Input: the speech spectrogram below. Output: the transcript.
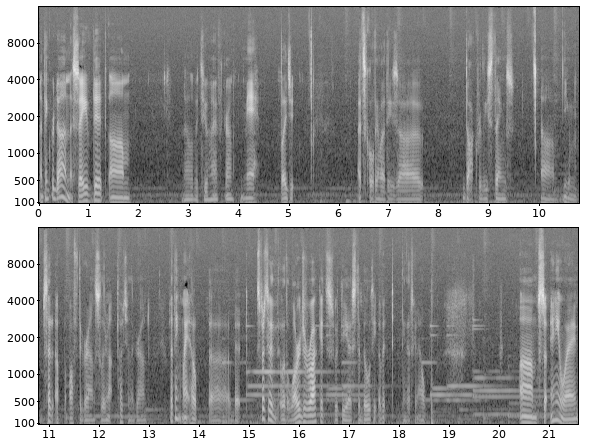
I think we're done. I saved it. Um, a little bit too high off the ground? Meh. Budget. That's the cool thing about these, uh, dock release things. Um, you can set it up off the ground so they're not touching the ground. Which I think might help uh, a bit especially with, with larger rockets, with the uh, stability of it. I think that's going to help. Um, so anyway,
